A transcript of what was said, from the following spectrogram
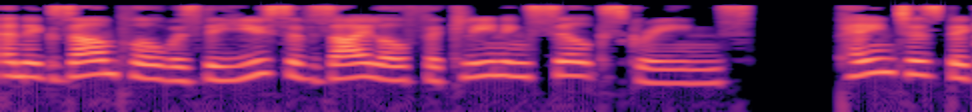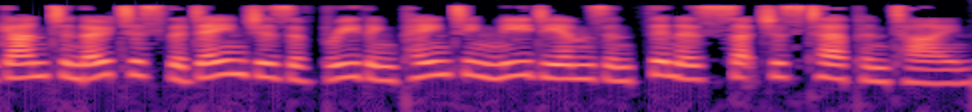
An example was the use of xylol for cleaning silk screens. Painters began to notice the dangers of breathing painting mediums and thinners such as turpentine.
